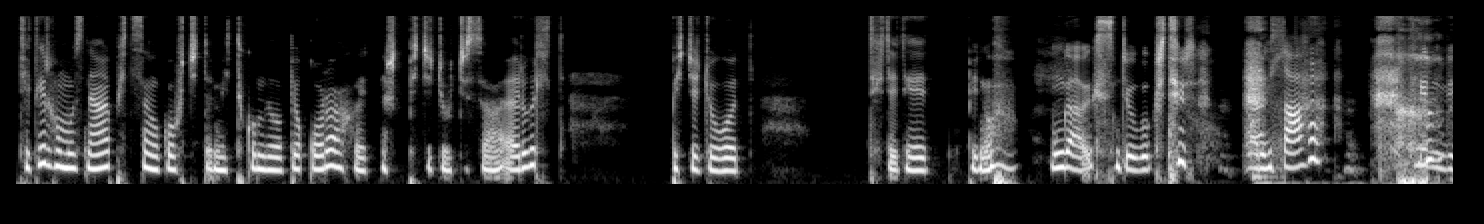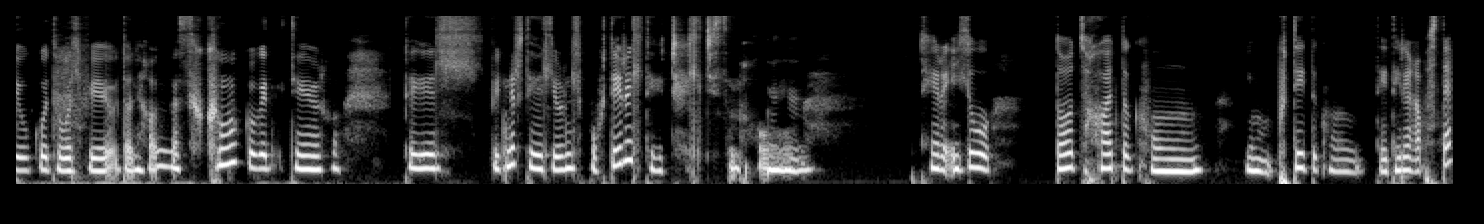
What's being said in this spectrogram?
тэдгэр хүмүүс наа бичсэн өгөөгчтэй мэдхгүй юм би гурван охид нарт бичиж өгчээсэн. Оргилд бичиж өгөөд тэгтээ тэгээд би нөө мөнгө авъя гэсэн чи өгөөгүй шүү дээ. Ориглоо. Тэгэхээр би үгүй тэгвэл би өдөөныхөө угаас өгөхгүй гэдэг тиймэрхүү. Тэгэл бид нар тэгэл ер нь л бүгдээрээ л тэгж эхэлчихсэн баг уу. Тэгэхээр илүү дуу зохиодог хүн, юм бүтээдэг хүн тэгээ тэрийг бастай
